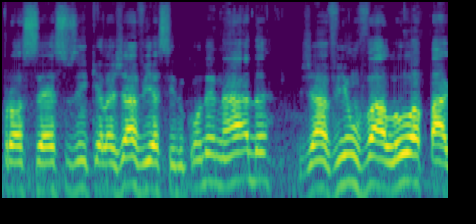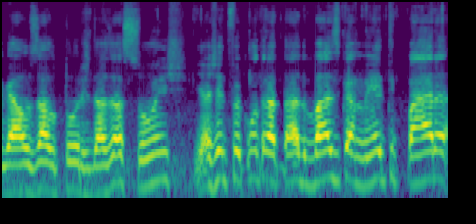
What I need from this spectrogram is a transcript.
processos em que ela já havia sido condenada já havia um valor a pagar aos autores das ações e a gente foi contratado basicamente para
